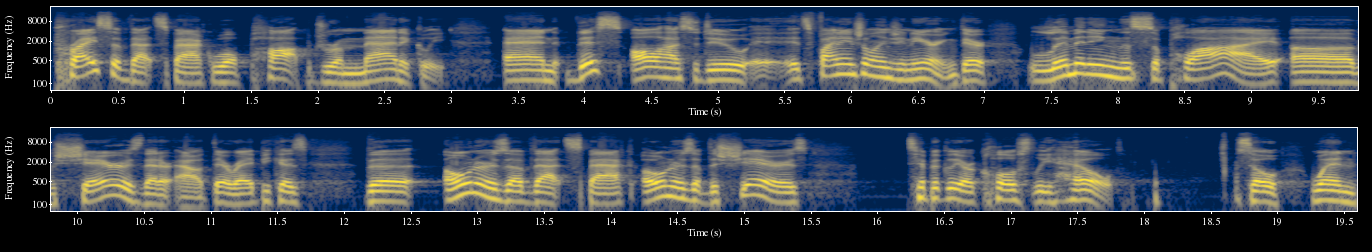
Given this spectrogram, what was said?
price of that SPAC will pop dramatically. And this all has to do, it's financial engineering. They're limiting the supply of shares that are out there, right? Because the owners of that SPAC, owners of the shares, typically are closely held. So when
